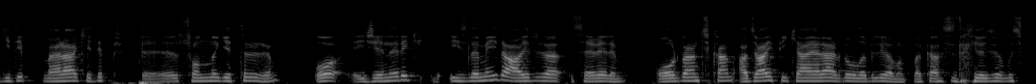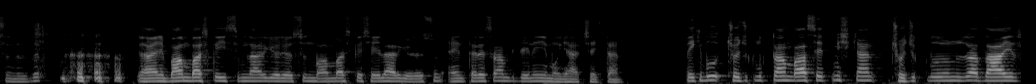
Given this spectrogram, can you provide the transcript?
gidip merak edip e, sonunu getiririm. O jenerik izlemeyi de ayrıca severim. Oradan çıkan acayip hikayeler de olabiliyor mutlaka siz de yaşamışsınızdır. Yani bambaşka isimler görüyorsun, bambaşka şeyler görüyorsun. Enteresan bir deneyim o gerçekten. Peki bu çocukluktan bahsetmişken çocukluğunuza dair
